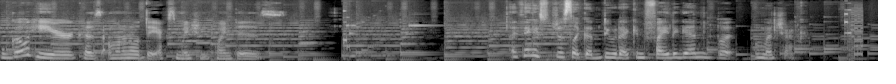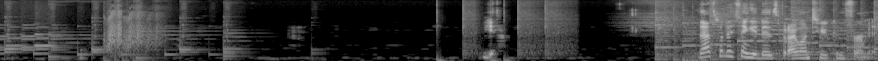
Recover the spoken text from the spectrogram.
We'll go here because I want to know what the exclamation point is. I think it's just like a dude I can fight again, but I'm gonna check. Yeah. That's what I think it is, but I want to confirm it.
